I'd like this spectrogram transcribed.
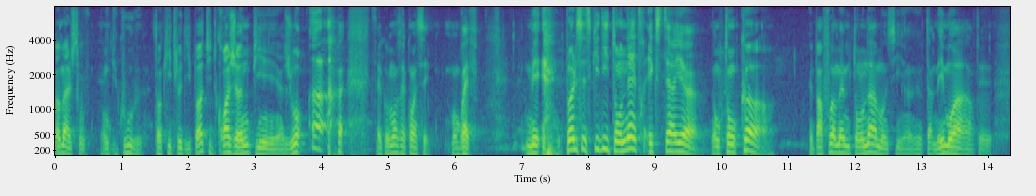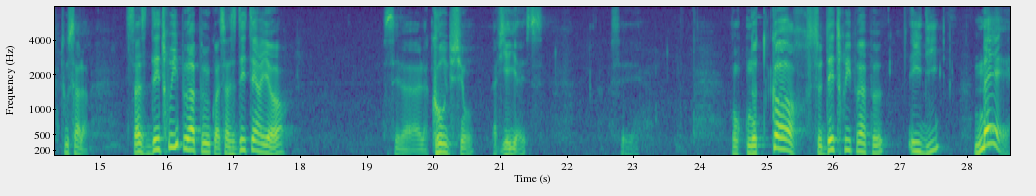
Pas mal, je trouve. Donc, du coup, tant qu'il ne te le dit pas, tu te crois jeune, puis un jour, ah, ça commence à coincer. Bon, bref. Mais Paul, c'est ce qu'il dit ton être extérieur, donc ton corps, et parfois même ton âme aussi, hein, ta mémoire, tout ça là ça se détruit peu à peu, quoi. ça se détériore. C'est la, corruption, la vieillesse. Donc notre corps se détruit peu à peu, et il dit, mais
